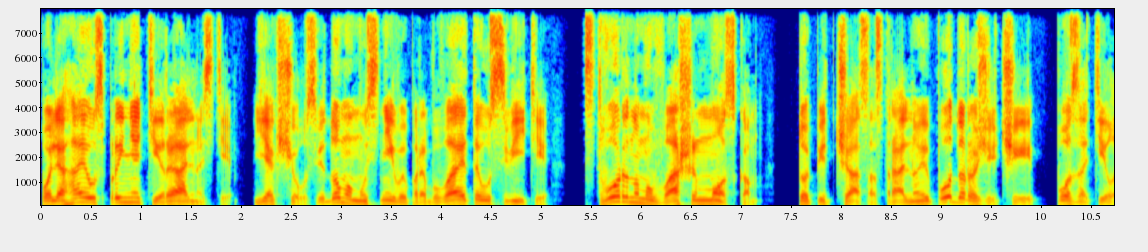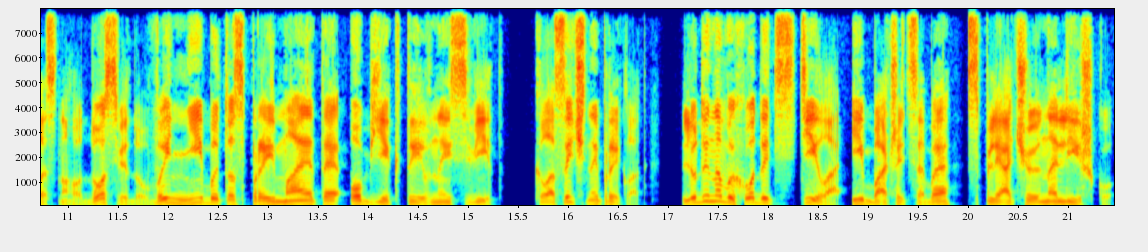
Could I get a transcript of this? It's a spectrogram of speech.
полягає у сприйнятті реальності, якщо у свідомому сні ви перебуваєте у світі, створеному вашим мозком, то під час астральної подорожі чи позатілесного досвіду ви нібито сприймаєте об'єктивний світ. Класичний приклад людина виходить з тіла і бачить себе сплячою на ліжку.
